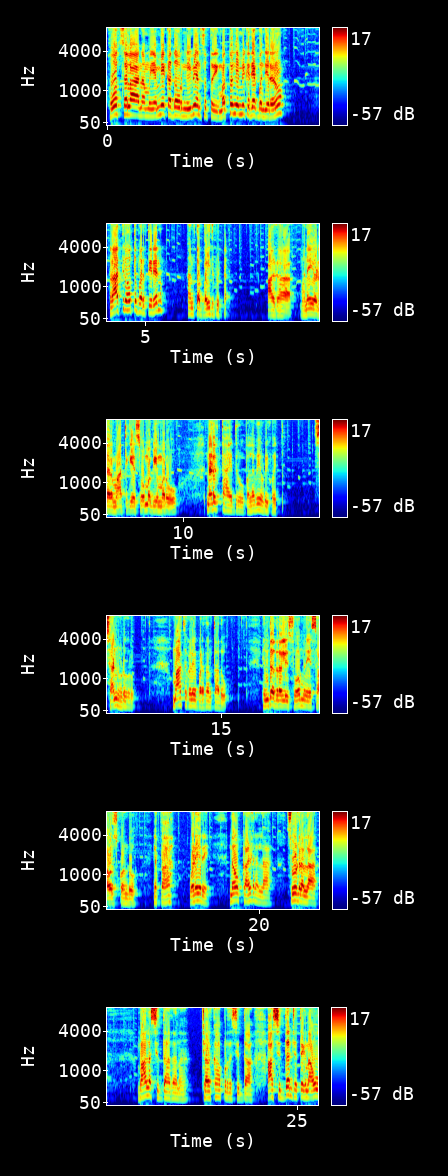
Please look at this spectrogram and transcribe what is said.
ಹೋದ ಸಲ ನಮ್ಮ ಎಮ್ಮೆ ಕದ್ದವ್ರು ನೀವೇ ಅನ್ಸುತ್ತೆ ಈಗ. ಮತ್ತೊಂದು ಎಮ್ಮೆ ಕದಿಯಕ್ಕೆ ಬಂದಿರೇನು? ರಾತ್ರಿ ಹೊತ್ತು ಬರ್ತೀರೇನು? ಅಂತ ಬೈದ್ಬಿಟ್ಟ. ಆಗ ಮನೆಯೊಡರ ಮಾತಿಗೆ ಸೋಮಭೀಮರು ನಡುಗ್ತಾ ಇದ್ರು, ಬಲವೇ ಹುಡುಗಿ ಹೋಯ್ತು. ಸಣ್ಣ ಹುಡುಗರು. ಮಾತುಗಳೇ ಬರೆದಂಥದ್ದು ಇಂಥದ್ರಲ್ಲಿ ಸೋಮನೆ ಸಾವರಿಸ್ಕೊಂಡು, ಯಪ್ಪ, ಒಡೆಯರೆ, ನಾವು ಕಳ್ಳರಲ್ಲ ಸೋಡ್ರಲ್ಲ ಬಾಲ ಸಿದ್ಧ ಅದಾನ ಚಳಕಾಪುರದ ಸಿದ್ಧ. ಆ ಸಿದ್ಧನ ಜೊತೆಗೆ ನಾವು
